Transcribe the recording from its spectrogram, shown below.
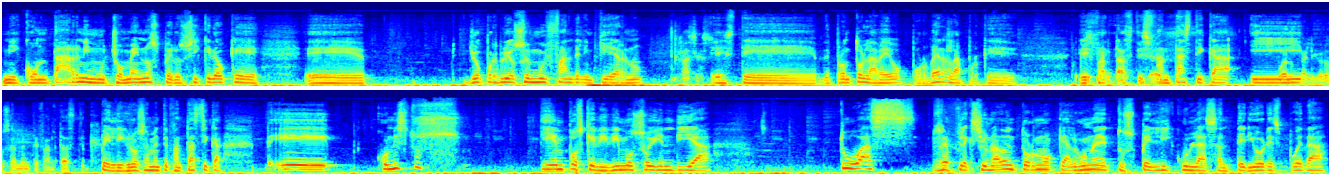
ni contar, ni mucho menos, pero sí creo que eh, yo, por ejemplo, yo soy muy fan del infierno. Gracias. Este, de pronto la veo por verla, porque Es eh, fantástica, Es es- fantástica y Bueno, peligrosamente fantástica. peligrosamente fantástica. Eh, con estos tiempos que vivimos hoy en día, ¿tú has reflexionado en torno a que alguna de tus películas anteriores pueda,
